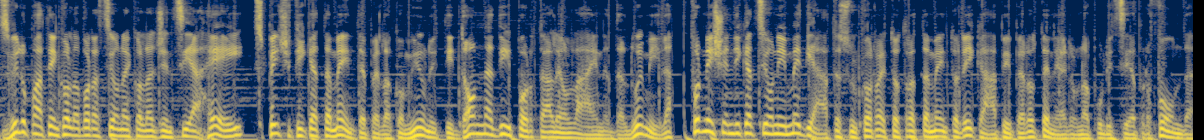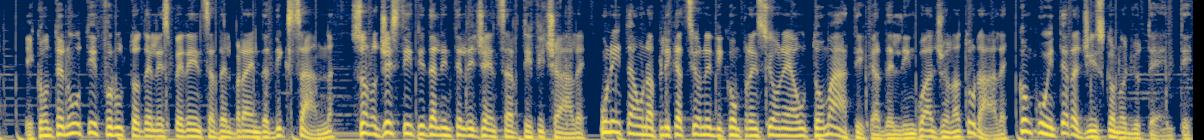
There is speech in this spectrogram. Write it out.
Sviluppata in collaborazione con l'agenzia Hey, specificatamente per la community Donna di portale online dal 2000, fornisce indicazioni immediate sul corretto trattamento dei capi per ottenere una pulizia profonda. I contenuti, frutto dell'esperienza del brand Dixan, sono gestiti dall'intelligenza artificiale, unita a un'applicazione di comprensione automatica del linguaggio naturale con cui interagiscono gli utenti.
